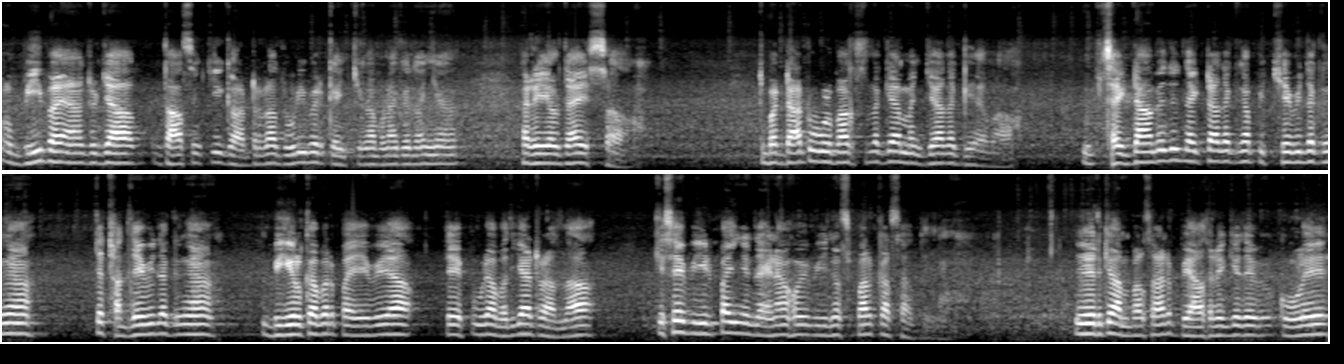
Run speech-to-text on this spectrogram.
ਵੀਹ ਬਾਇਆ ਦੂਜਾ 10 ਇੰਚੀ ਗਾਡਰ ਆ ਥੋੜੀ ਫਿਰ ਕੈਂਚੀਆਂ ਬਣਾ ਕੇ ਲਾਈਆਂ, ਰੇਲ ਦਾ ਹਿੱਸਾ। ਤੇ ਵੱਡਾ ਟੂਲ ਬਾਕਸ ਲੱਗਿਆ, ਮੰਜਾ ਲੱਗਿਆ ਵਾ। ਸਾਈਡਾਂ ਵੀ ਲਾਈਟਾਂ ਲੱਗੀਆਂ, ਪਿੱਛੇ ਵੀ ਲੱਗੀਆਂ, ਤੇ ਥੱਲੇ ਵੀ ਲੱਗੀਆਂ। ਵੀਲ ਕਵਰ ਪਏ ਵੇ ਆ ਤੇ ਪੂਰਾ ਵਧੀਆ ਟਰਾਲਾ। ਕਿਸੇ ਵੀਰ ਭਾਈ ਨੇ ਲੈਣਾ ਹੋਵੇ ਵੀਰ ਨਾਲ ਕਰ ਸਕਦੇ ਆ। ਇਹ ਕਿ ਅੰਮ੍ਰਿਤਸਰ ਬਿਆਸ ਰੇਗੇ ਦੇ ਕੋਲੇ।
